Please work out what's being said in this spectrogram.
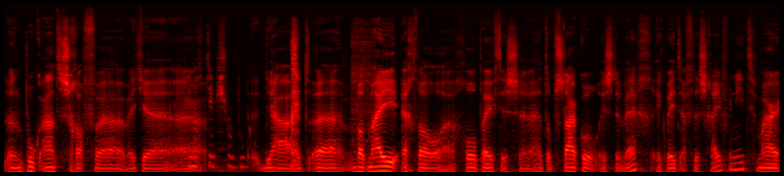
een boek aan te schaffen, weet je. Eh, nog tips voor boeken? ja, het, eh, wat mij echt wel eh, geholpen heeft is eh, Het obstakel is de weg. Ik weet even de schrijver niet, maar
